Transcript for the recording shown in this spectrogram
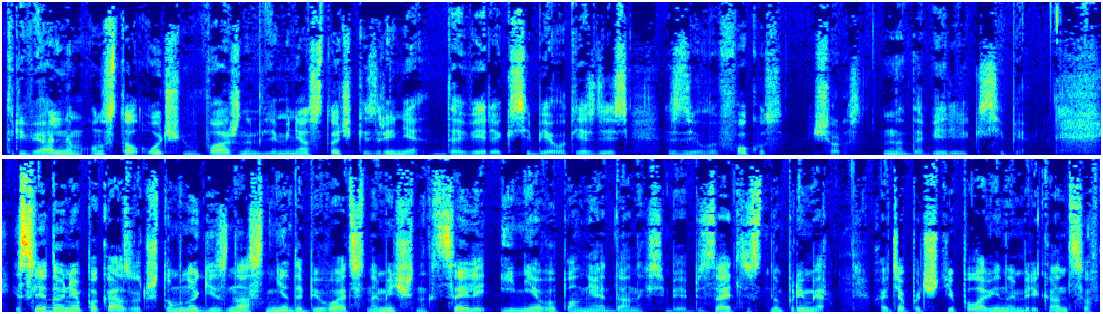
тривиальным, он стал очень важным для меня с точки зрения доверия к себе. Вот я здесь сделаю фокус еще раз, на доверие к себе. Исследования показывают, что многие из нас не добиваются намеченных целей и не выполняют данных себе обязательств. Например, хотя почти половина американцев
